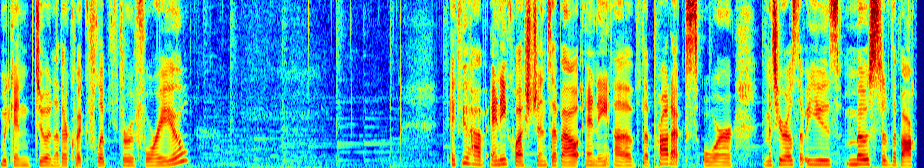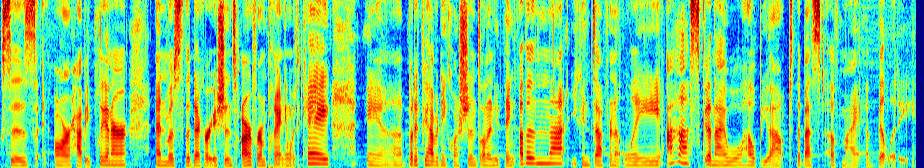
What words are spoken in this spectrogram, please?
We can do another quick flip through for you. If you have any questions about any of the products or materials that we use, most of the boxes are Happy Planner and most of the decorations are from Planning with Kay. And, but if you have any questions on anything other than that, you can definitely ask and I will help you out to the best of my ability.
